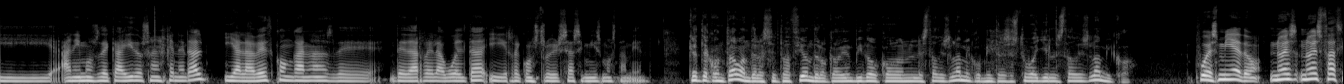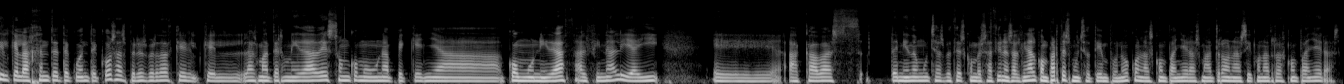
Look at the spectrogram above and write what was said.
y ánimos decaídos en general y a la vez con ganas de, de darle la vuelta y reconstruirse a sí mismos también. ¿Qué te contaban de la situación, de lo que habían vivido con el Estado Islámico mientras estuvo allí el Estado Islámico? Pues miedo. No es, no es fácil que la gente te cuente cosas, pero es verdad que, que las maternidades son como una pequeña comunidad al final y ahí eh, acabas teniendo muchas veces conversaciones. Al final compartes mucho tiempo ¿no? con las compañeras matronas y con otras compañeras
